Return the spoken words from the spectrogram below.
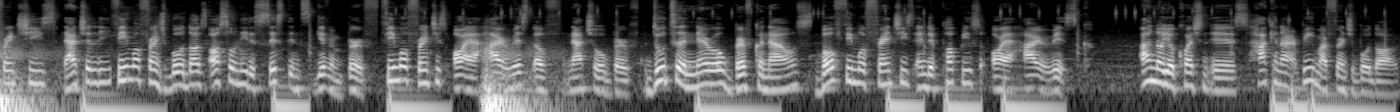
Frenchies naturally. Female French Bulldogs also need assistance giving birth. Female Frenchies are at high risk of natural birth. Due to narrow birth canals, both female Frenchies and their puppies are at high risk. I know your question is, how can I breed my French Bulldog?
